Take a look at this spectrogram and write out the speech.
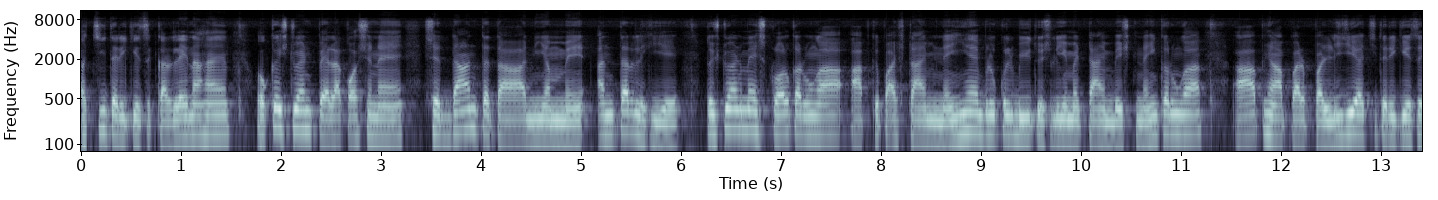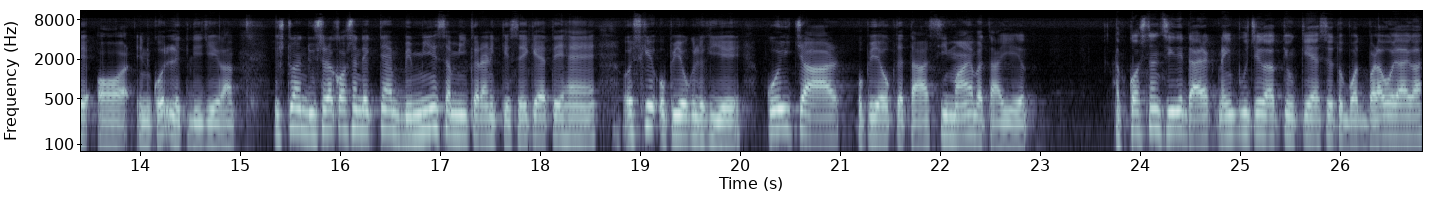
अच्छी तरीके से कर लेना है। ओके स्टूडेंट, पहला क्वेश्चन है सिद्धांत तथा नियम में अंतर लिखिए। तो स्टूडेंट, मैं स्क्रॉल करूँगा, आपके पास टाइम नहीं है बिल्कुल भी तो इसलिए मैं टाइम वेस्ट नहीं करूँगा। आप यहाँ पर पढ़ लीजिए अच्छी तरीके से और इनको लिख लीजिएगा। स्टूडेंट दूसरा क्वेश्चन देखते हैं, विमीय समीकरण किसे कहते हैं? उसके उपयोग लिखिए। कोई चार उपयोग तथा सीमाएँ बताइए। अब क्वेश्चन सीधे डायरेक्ट नहीं पूछेगा, क्योंकि ऐसे तो बहुत बड़ा हो जाएगा।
